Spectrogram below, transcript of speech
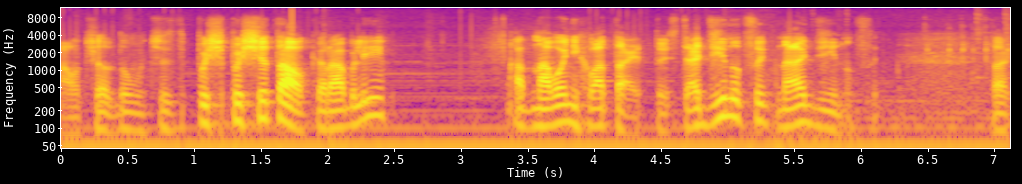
А вот сейчас думаю, посчитал корабли. Одного не хватает. То есть 11 на 11. Так,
